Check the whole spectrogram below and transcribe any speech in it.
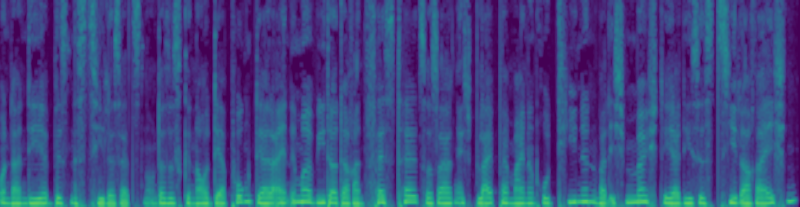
Und dann die Business-Ziele setzen. Und das ist genau der Punkt, der einen immer wieder daran festhält, zu sagen, ich bleibe bei meinen Routinen, weil ich möchte ja dieses Ziel erreichen.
